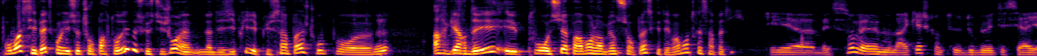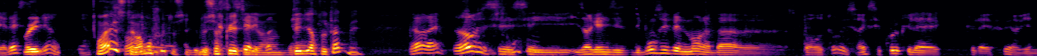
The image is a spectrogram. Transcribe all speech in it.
pour moi, c'est bête qu'on y soit toujours pas retourné parce que c'est toujours l'un des prix les plus sympas, je trouve, pour euh, Mm. À regarder et pour aussi apparemment l'ambiance sur place qui était vraiment très sympathique. Et euh, bah, de toute façon, même Marrakech, quand euh, WTCA y allait, c'était Oui. bien. Ouais, c'était vraiment euh, chouette aussi. Le circuit était un mais- délire total, mais Ah ouais, non, ils organisent des, bons événements là-bas, euh, sport auto, et c'est vrai que c'est cool que la, que la FE revienne.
